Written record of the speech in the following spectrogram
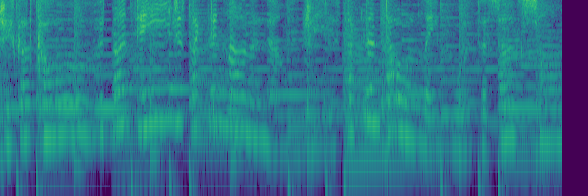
She's got COVID-19, she's tucked in all alone. She's tucked and toweling with her socks on.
